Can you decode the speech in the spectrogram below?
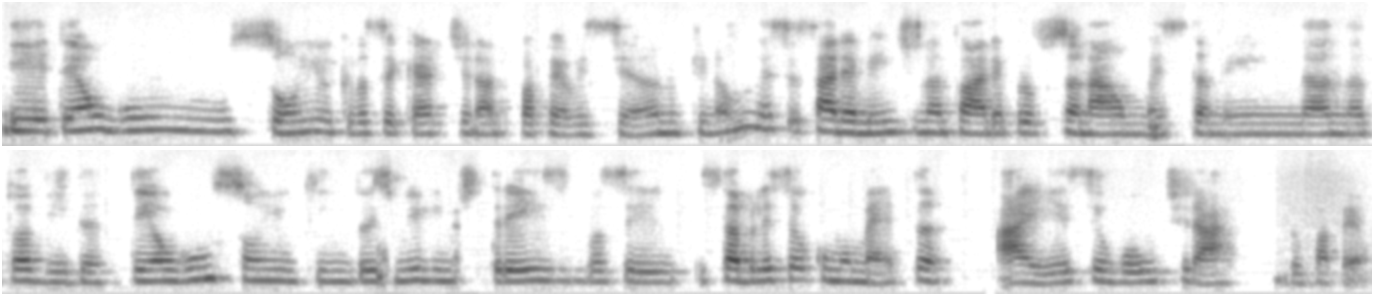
E tem algum sonho que você quer tirar do papel esse ano, que não necessariamente na tua área profissional, mas também na, na tua vida? Tem algum sonho que em 2023 você estabeleceu como meta? Ah, esse eu vou tirar do papel.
